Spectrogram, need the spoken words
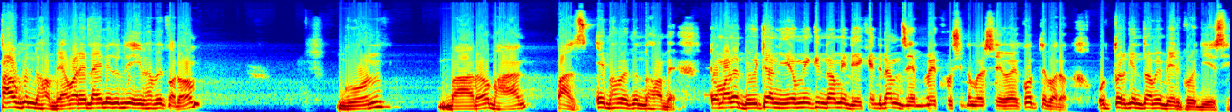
তাও কিন্তু হবে। আবার এই লাইনে যদি এইভাবে করো, গুণ বারো ভাগ পাঁচ এইভাবে কিন্তু হবে। তোমাদের দুইটা নিয়মই কিন্তু আমি দেখে দিলাম, যেভাবে খুশি তোমরা সেভাবে করতে পারো। উত্তর কিন্তু আমি বের করে দিয়েছি।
